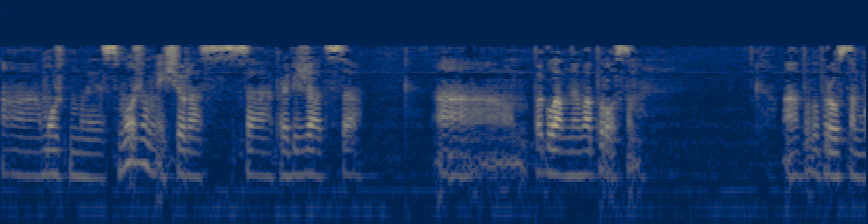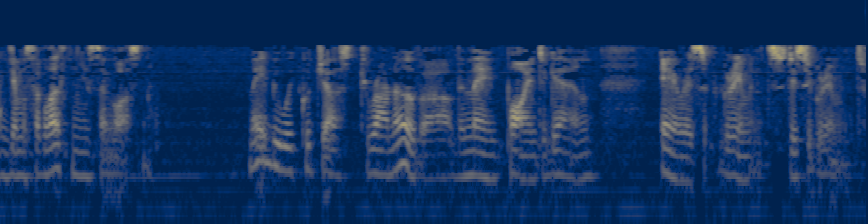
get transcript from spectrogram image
А, может, мы сможем еще раз а, пробежаться а, по главным вопросам, по вопросам, где мы согласны и не согласны. Maybe we could just run over the main point again, areas of agreement, disagreement.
